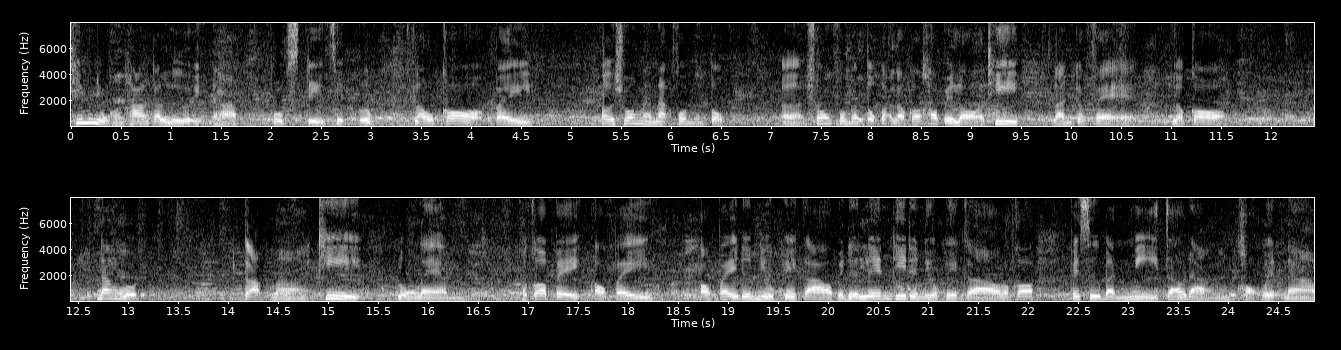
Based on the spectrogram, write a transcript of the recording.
ที่มันอยู่ข้างๆกันเลยนะคะบุ๊กสตรีทเสร็จปุ๊บเราก็ไปเออช่วงนั้นอะฝนมันตกเออช่วงฝนมันตกอะเราก็เข้าไปรอที่ร้านกาแฟ แล้วก็นั่งรถกลับมาที่โรงแรม แล้วก็ไปออกไปออกไปเดินนิวเพกาวไปเดินเล่นที่เดินนิวเพกาวแล้วก็ไปซื้อบันหมี่เจ้าดังของเวียดนาม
